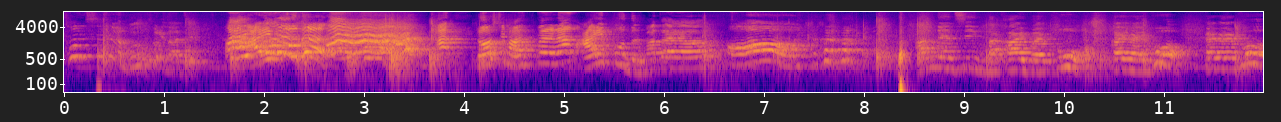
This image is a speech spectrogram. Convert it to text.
손 씻으면 무슨 소리 나지? 아이뽀득. 아 러쉬 바디 스프레이랑 아이뽀득. 맞아요. 아. 안 내면 진다 가위바위보. 가위바위보. 가위바위보. 가위바위보.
